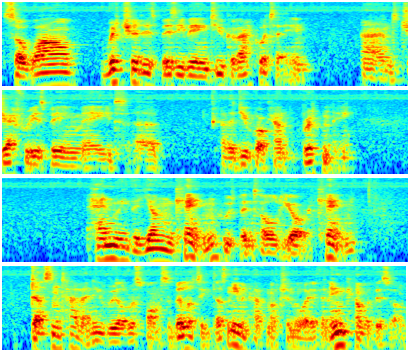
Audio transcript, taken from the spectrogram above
So while Richard is busy being Duke of Aquitaine, and Geoffrey is being made uh, the Duke or Count of Brittany, Henry the young king, who's been told you're a king, doesn't have any real responsibility, doesn't even have much in the way of an income of his own.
